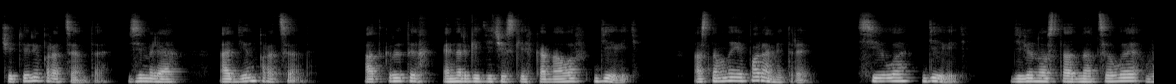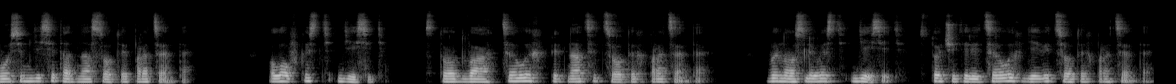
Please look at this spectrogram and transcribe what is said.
4%. Земля. 1%. Открытых энергетических каналов 9. Основные параметры. Сила 9. 91,81%. Ловкость 10. 102,15%. Выносливость 10. 104,9%.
